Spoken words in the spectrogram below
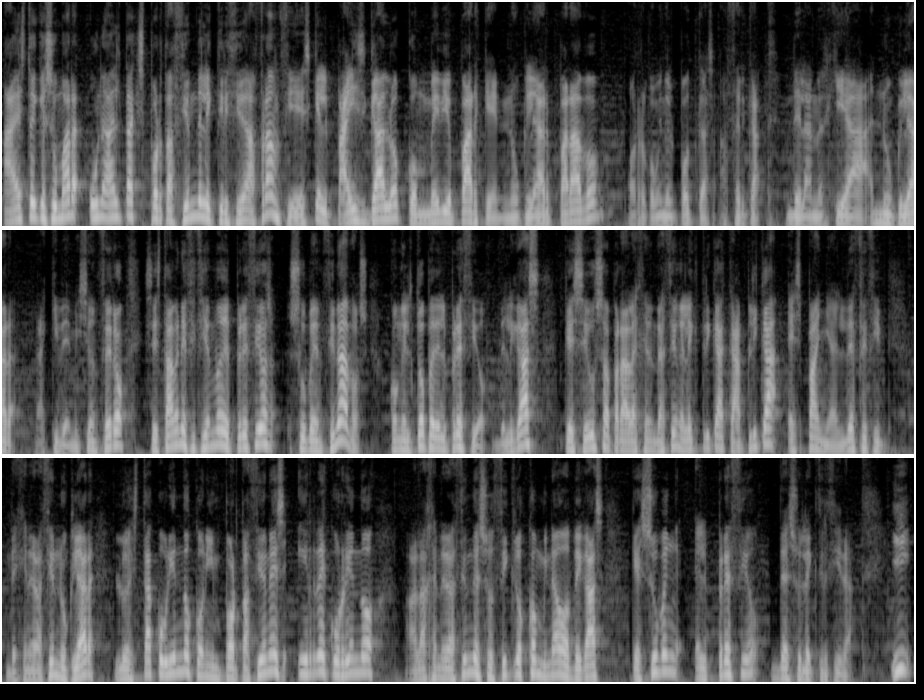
A esto hay que sumar una alta exportación de electricidad a Francia, es que el país galo, con medio parque nuclear parado, os recomiendo el podcast acerca de la energía nuclear aquí de emisión cero, se está beneficiando de precios subvencionados, con el tope del precio del gas que se usa para la generación eléctrica que aplica España. El déficit de generación nuclear lo está cubriendo con importaciones y recurriendo a la generación de sus ciclos combinados de gas que suben el precio de su electricidad. Y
